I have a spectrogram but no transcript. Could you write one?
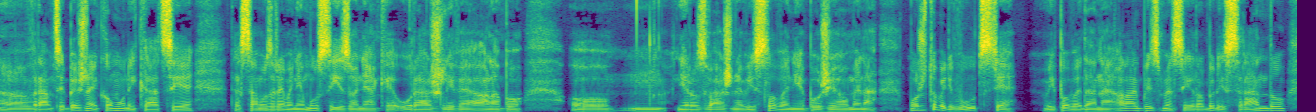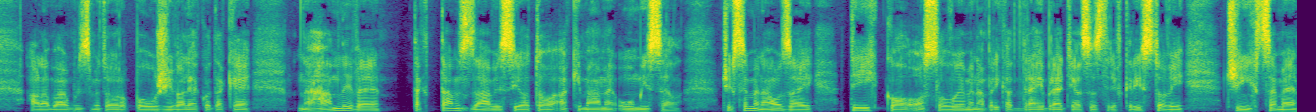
v rámci bežnej komunikácie, tak samozrejme nemusí ísť o nejaké urážlivé alebo o mm, nerozvážne vyslovenie Božieho mena. Môže to byť v úcte vypovedané. Ale ak by sme si robili srandu, alebo ak by sme to používali ako také handlivé tak tam závisí od toho, aký máme úmysel. Či chceme naozaj tých, koho oslovujeme, napríklad drahí bratia a sestry v Kristovi, či chceme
